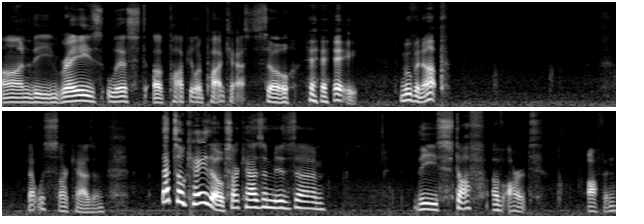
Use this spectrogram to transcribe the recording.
on the Ray's list of popular podcasts. So, hey, hey, it's moving up. That was sarcasm. That's okay though. Sarcasm is um, the stuff of art, often.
